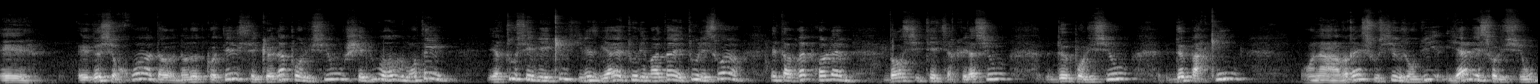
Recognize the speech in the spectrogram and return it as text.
Et, de surcroît, d'un autre côté, c'est que la pollution chez nous a augmenté. Il y a tous ces véhicules qui viennent se garer tous les matins et tous les soirs. C'est un vrai problème. Densité de circulation, de pollution, de parking. On a un vrai souci aujourd'hui. Il y a des solutions.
